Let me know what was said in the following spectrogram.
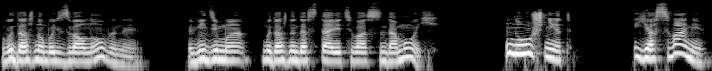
вы должно быть взволнованы. Видимо, мы должны доставить вас домой». «Ну уж нет, «Я с вами.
